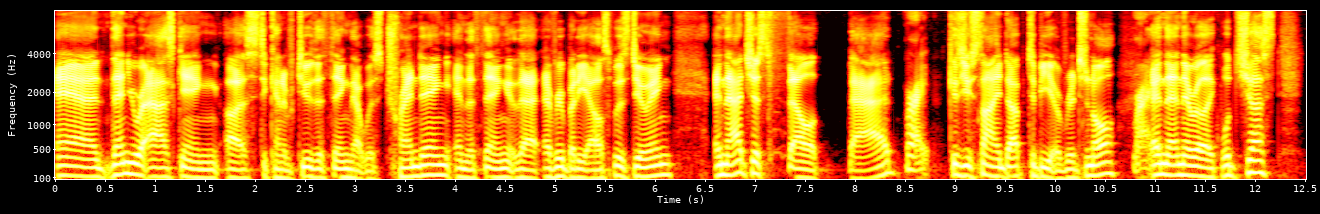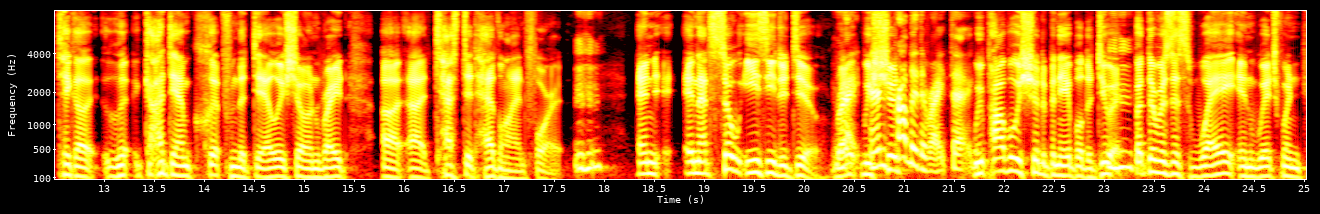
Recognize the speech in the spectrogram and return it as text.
And then you were asking us to kind of do the thing that was trending and the thing that everybody else was doing. And that just felt bad. Right. Because you signed up to be original. Right. And then they were like, well, just take a li- goddamn clip from The Daily Show and write a, a tested headline for it. Mm-hmm. And and that's so easy to do, right? We and should probably the right thing. We probably should have been able to do it, mm-hmm. but there was this way in which when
